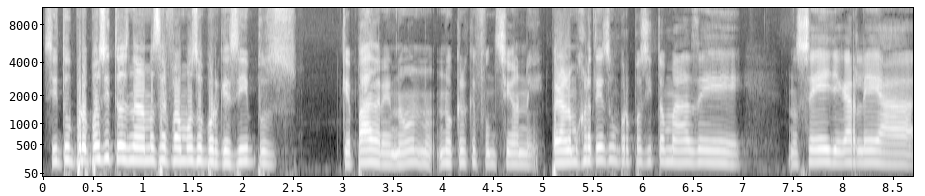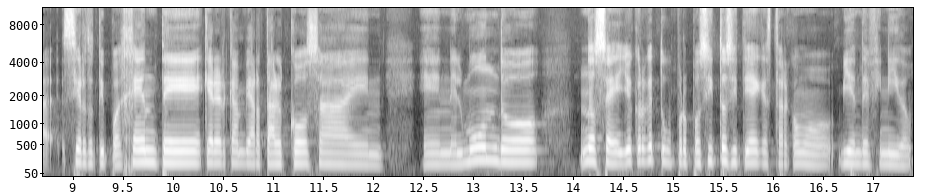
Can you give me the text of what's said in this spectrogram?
si tu propósito es nada más ser famoso porque sí, pues qué padre, ¿no? ¿no? Creo que funcione. Pero a lo mejor tienes un propósito más de, no sé, llegarle a cierto tipo de gente, querer cambiar tal cosa en, en el mundo. No sé, yo creo que tu propósito sí tiene que estar como bien definido.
